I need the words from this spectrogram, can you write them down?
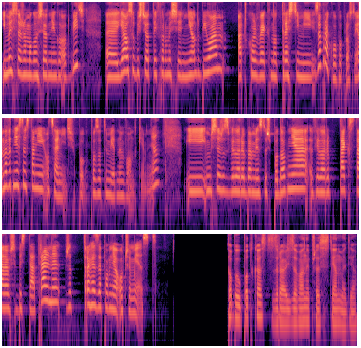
i myślę, że mogą się od niego odbić. E, Ja osobiście od tej formy się nie odbiłam, aczkolwiek no, treści mi zabrakło po prostu. Ja nawet nie jestem w stanie jej ocenić, po, poza tym jednym wątkiem, nie? I myślę, że z Wielorybem jest dość podobnie. Wieloryb tak starał się być teatralny, że trochę zapomniał o czym jest. To był podcast zrealizowany przez Stian Media.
